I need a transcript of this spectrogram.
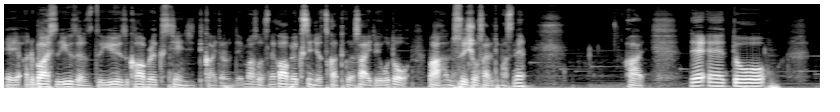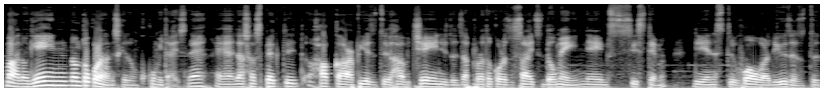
えー、 advise users to use Curve Exchange って書いてあるんで、まあそうですね、Carve Exchange を使ってくださいということを、まあ、あの推奨されてますね。はい。で、えっ、ー、と、まあ、あの、原因のところなんですけども、ここみたいですね。えー、the suspected hacker appears to have changed the protocol's site's domain name system, DNS to forward users to、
